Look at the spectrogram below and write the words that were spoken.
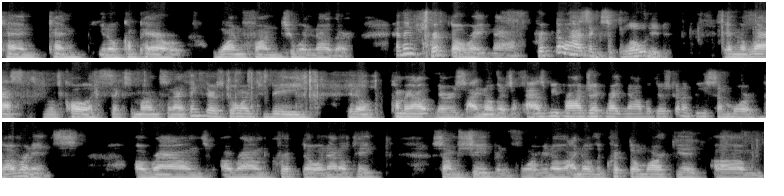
can can you know compare one fund to another. And then crypto right now. Crypto has exploded in the last let's call it 6 months and I think there's going to be you know, coming out, there's, I know there's a FASB project right now, but there's going to be some more governance around, around crypto and that'll take some shape and form. You know, I know the crypto market um,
